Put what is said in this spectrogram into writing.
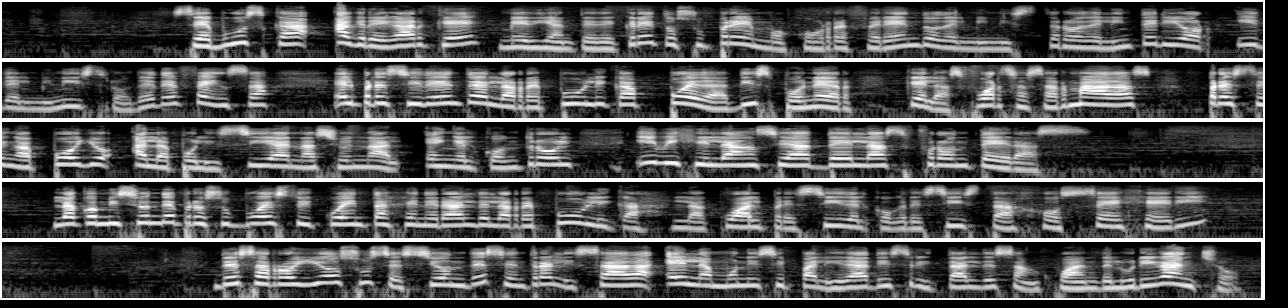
se busca agregar que, mediante decreto supremo con referendo del ministro del Interior y del ministro de Defensa, el presidente de la República pueda disponer que las Fuerzas Armadas presten apoyo a la Policía Nacional en el control y vigilancia de las fronteras. La Comisión de Presupuesto y Cuenta General de la República, la cual preside el congresista José Geri, desarrolló su sesión descentralizada en la Municipalidad Distrital de San Juan del Urigancho.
